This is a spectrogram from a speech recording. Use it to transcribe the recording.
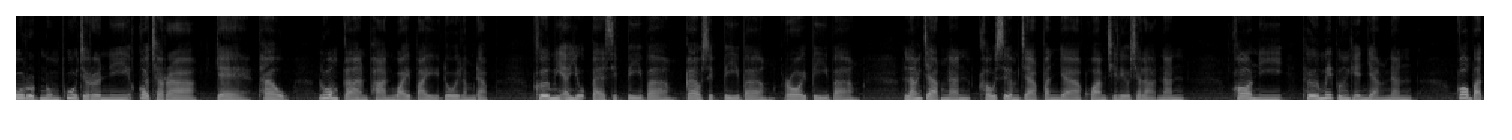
บุรุษหนุ่มผู้เจริญนี้ก็ชรา แก่ เท่า ล่วงการผ่านวัยไปโดยลำดับ คือมีอายุ 80 ปีบ้าง 90 ปีบ้างร้อยปีบ้าง หลังจากนั้นเขาเสื่อมจากปัญญาความเฉลียวฉลาดนั้น ข้อนี้เธอไม่พึงเห็นอย่างนั้น ก็บัด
